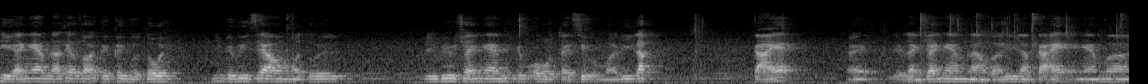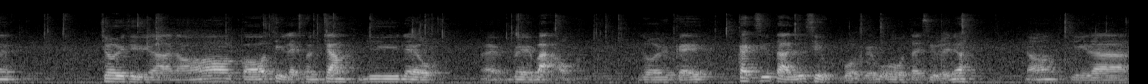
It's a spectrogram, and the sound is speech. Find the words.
thì anh em đã theo dõi cái kênh của tôi. Những cái video mà tôi review cho anh em những cái bộ hột tài xỉu mà đi lắc cái ấy. Đấy, để dành cho anh em nào mà đi làm cái anh em uh, chơi thì uh, nó có tỷ lệ phần trăm đi đều. Đấy, về bạo. Rồi cái cách giữ tài giữ xỉu của cái bộ hột tài xỉu đấy nữa. Đó thì là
